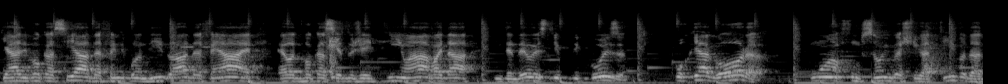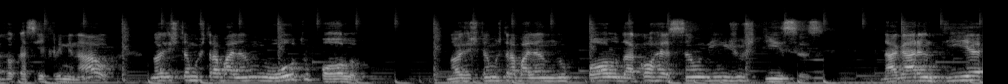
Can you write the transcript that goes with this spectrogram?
Que a advocacia ah, defende bandido, ah, defende, ah, é, é a advocacia do jeitinho, ah, vai dar, entendeu? Esse tipo de coisa. Porque agora, com a função investigativa da advocacia criminal, nós estamos trabalhando no outro polo. Nós estamos trabalhando no polo da correção de injustiças. da garantia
